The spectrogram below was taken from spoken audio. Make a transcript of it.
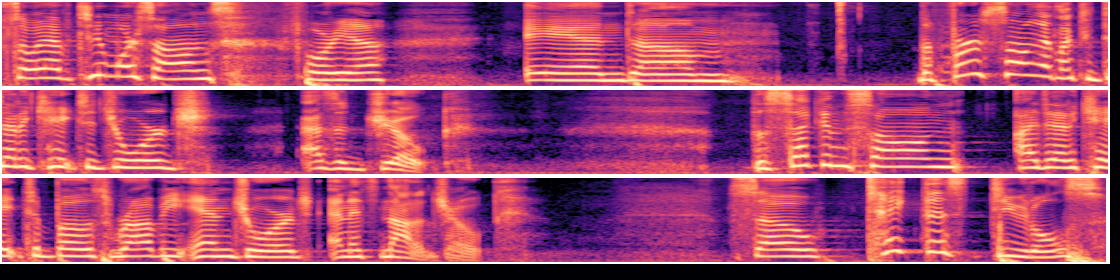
so I have two more songs for you. And um, the first song I'd like to dedicate to George as a joke. The second song I dedicate to both Robbie and George, and it's not a joke. So take this, doodles.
